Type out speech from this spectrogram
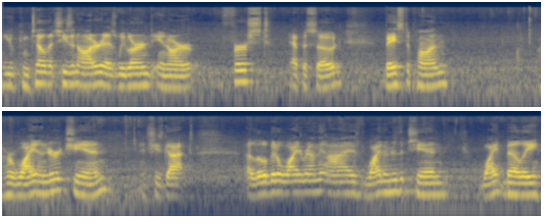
you can tell that she's an otter as we learned in our first episode based upon her white under her chin. And she's got a little bit of white around the eyes, white under the chin, white belly.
